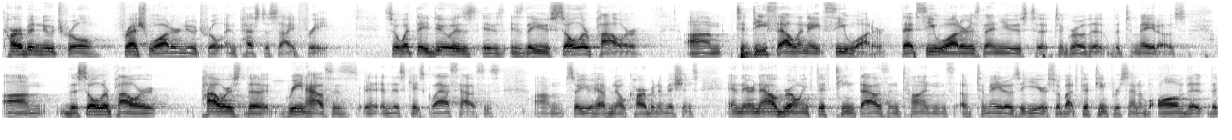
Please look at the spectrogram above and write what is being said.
carbon neutral, freshwater neutral, and pesticide free. So what they do is, is, is they use solar power um, to desalinate seawater. That seawater is then used to, to grow the, the tomatoes. Um, the solar power powers the greenhouses, in this case glass houses, um, so you have no carbon emissions. And they're now growing 15,000 tons of tomatoes a year. So about 15% of all of the, the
